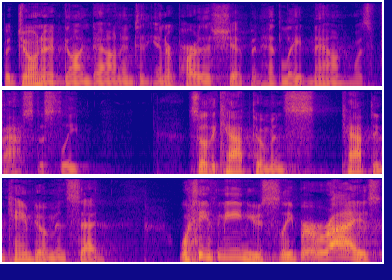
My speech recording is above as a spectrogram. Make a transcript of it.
But Jonah had gone down into the inner part of the ship and had laid down and was fast asleep. So the captain, came to him and said, What do you mean, you sleeper? Arise,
